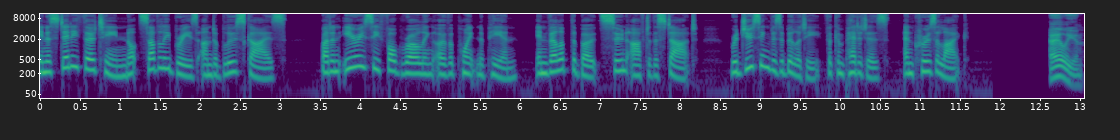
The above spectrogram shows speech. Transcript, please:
in a steady 13 knot southerly breeze under blue skies, but an eerie sea fog rolling over Point Nepean enveloped the boats soon after the start, reducing visibility for competitors and crews alike. Alien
